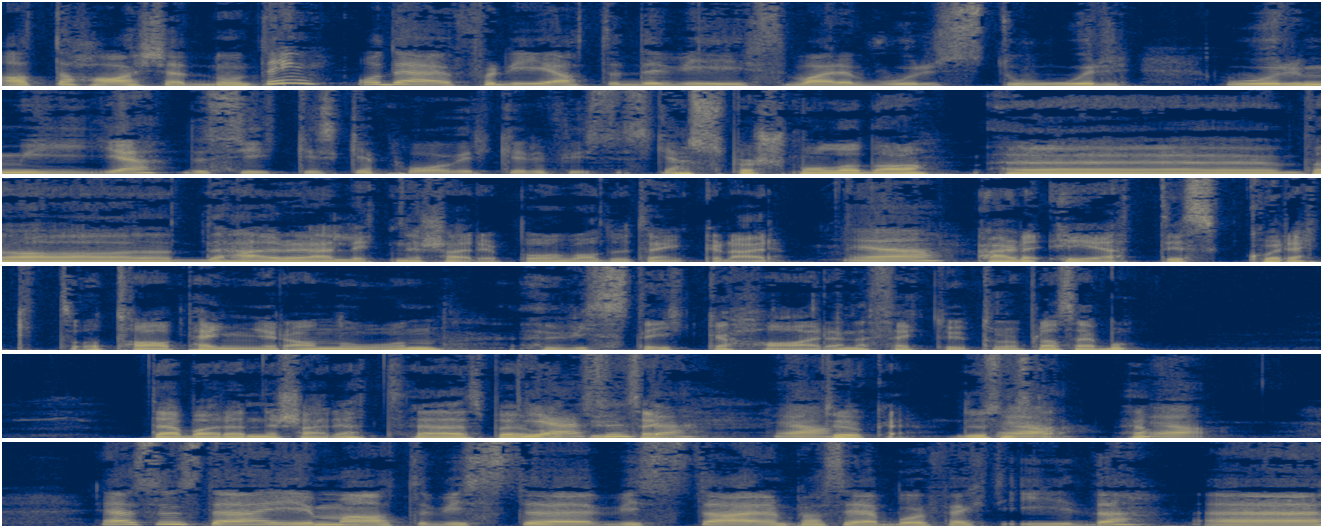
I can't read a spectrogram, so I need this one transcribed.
at det har skjedd noen ting. Og det er jo fordi at det viser bare hvor stor, hvor mye det psykiske påvirker det fysiske. Spørsmålet da, eh, da Det her er jeg litt nysgjerrig på hva du tenker der. Ja. Er det etisk korrekt å ta penger av noen hvis det ikke har en effekt utover placebo? Det er bare en nysgjerrighet. Jeg spør hva Jeg du syns det. Ja. Du, okay. du syns ja, det? Ja. Jeg syns det, i og med at hvis det, hvis det er en placeboeffekt i det, eh,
